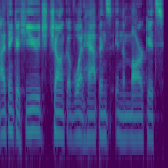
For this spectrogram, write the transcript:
I think a huge chunk of what happens in the markets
